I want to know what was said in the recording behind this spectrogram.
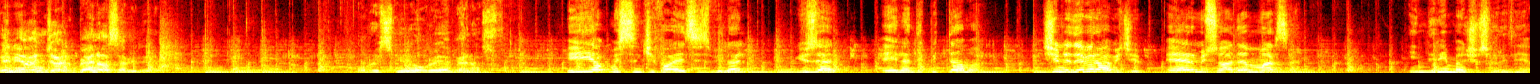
Beni ancak ben asabilirim. O resmi oraya ben astım. İyi yapmışsın kifayetsiz Bilal. Güzel, eğlendik bitti ama. Şimdi Devir abicim, eğer müsaaden varsa... indireyim ben şu sureti ya.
